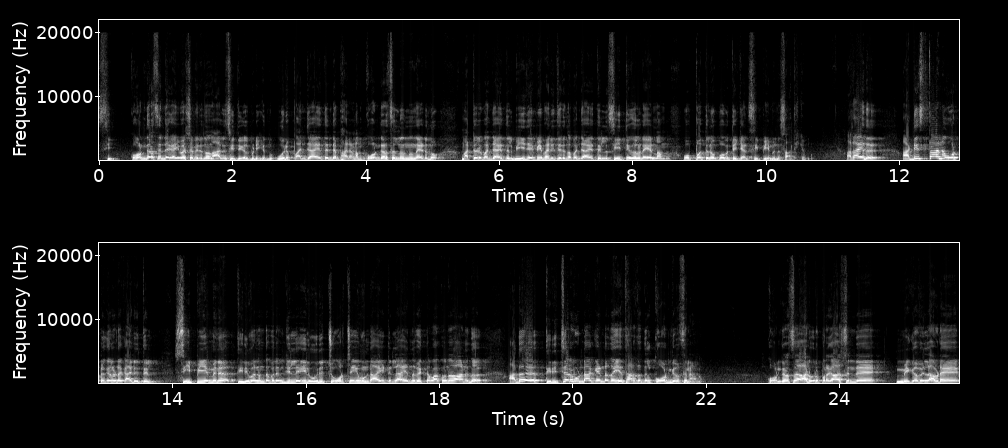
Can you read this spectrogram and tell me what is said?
സി കോൺഗ്രസിന്റെ കൈവശം ഇരുന്ന നാല് സീറ്റുകൾ പിടിക്കുന്നു. ഒരു പഞ്ചായത്തിന്റെ ഭരണം കോൺഗ്രസിൽ നിന്ന് നേടുന്നു. മറ്റൊരു പഞ്ചായത്തിൽ ബി ജെ പി ഭരിച്ചിരുന്ന പഞ്ചായത്തിൽ സീറ്റുകളുടെ എണ്ണം ഒപ്പത്തിനൊപ്പം എത്തിക്കാൻ സി പി എമ്മിന് സാധിക്കുന്നു. അതായത് അടിസ്ഥാന വോട്ടുകളുടെ കാര്യത്തിൽ സി പി എമ്മിന് തിരുവനന്തപുരം ജില്ലയിൽ ഒരു ചോർച്ചയും ഉണ്ടായിട്ടില്ല എന്ന് വ്യക്തമാക്കുന്നതാണിത്. അത് തിരിച്ചറിവുണ്ടാക്കേണ്ടത് യഥാർത്ഥത്തിൽ കോൺഗ്രസിനാണ്. കോൺഗ്രസ് അടൂർ പ്രകാശിന്റെ മികവിൽ അവിടെ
